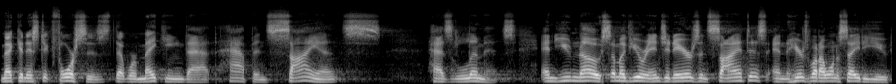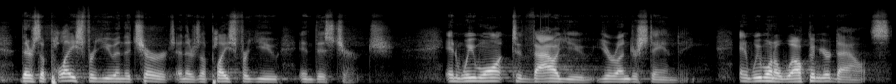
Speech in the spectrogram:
mechanistic forces that were making that happen. Science has limits. And you know, some of you are engineers and scientists, and here's what I want to say to you there's a place for you in the church, and there's a place for you in this church and we want to value your understanding. And we want to welcome your doubts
